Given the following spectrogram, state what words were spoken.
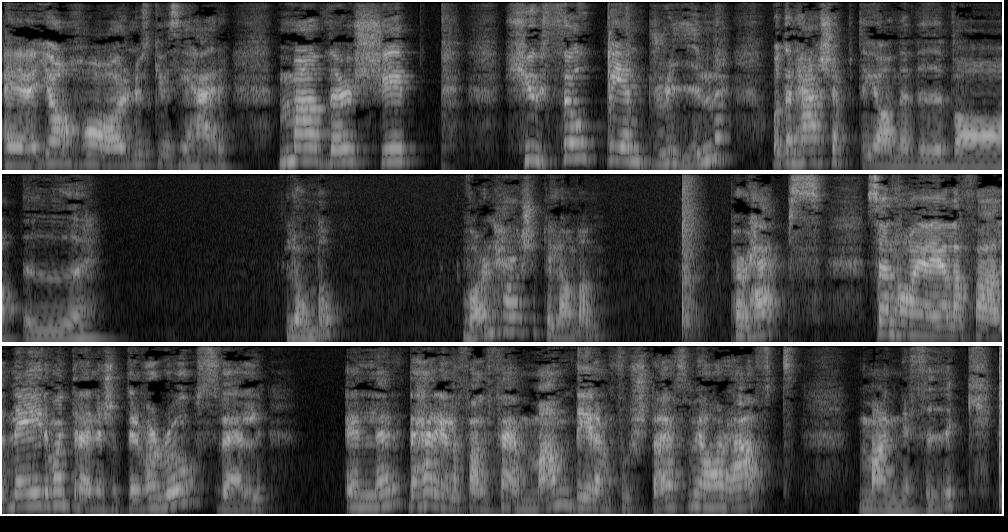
Eh, jag har, nu ska vi se här, Mothership Uthopian Dream. Och den här köpte jag när vi var i London. Var den här jag köpte i London? Perhaps. Sen har jag i alla fall, nej det var inte den jag köpte, det var Rosewell. Eller? Det här är i alla fall femman, det är den första som jag har haft. Magnifik.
